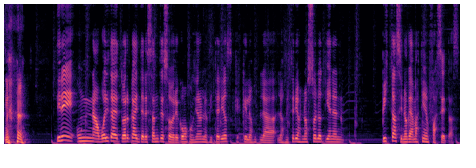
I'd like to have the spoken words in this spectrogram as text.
Tiene una vuelta de tuerca interesante sobre cómo funcionan los misterios, que es que los, la- los misterios no solo tienen pistas, sino que además tienen facetas.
